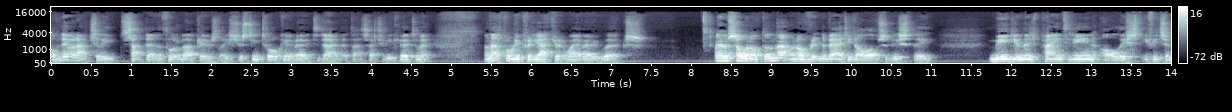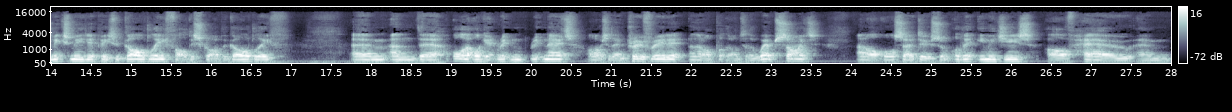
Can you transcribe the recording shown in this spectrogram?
I've never actually sat down and thought about it previously. It's just in talking about it today that that's actually occurred to me. And that's probably a pretty accurate way of how it works. And so when I've done that, when I've written about it, I'll obviously list the medium that it's painted in. I'll list, if it's a mixed media piece with gold leaf, I'll describe the gold leaf. Um, and uh, all that will get written written out. I'll obviously then proofread it and then I'll put that onto the website and I'll also do some other images of how um,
